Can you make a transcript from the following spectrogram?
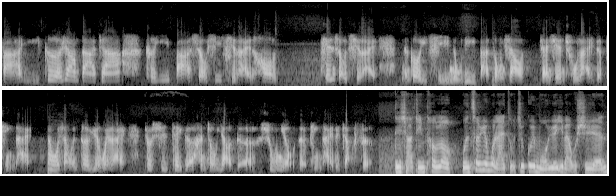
乏一个让大家可以把手系起来，然后牵手起来，能够一起努力把中校展现出来的平台。那我想文特院未来就是这个很重要的枢纽的平台的角色。丁小金透露，文策院未来组织规模约一百五十人，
